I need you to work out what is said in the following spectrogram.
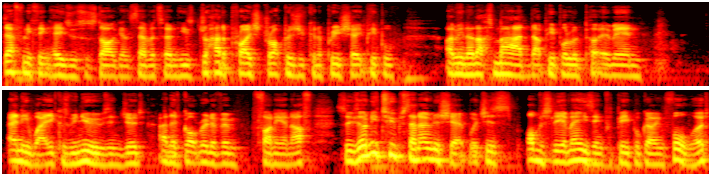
definitely think Jesus will start against Everton. He's had a price drop, as you can appreciate. People, I mean, that's mad that people would put him in anyway because we knew he was injured and they've got rid of him funny enough so he's only 2% ownership which is obviously amazing for people going forward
